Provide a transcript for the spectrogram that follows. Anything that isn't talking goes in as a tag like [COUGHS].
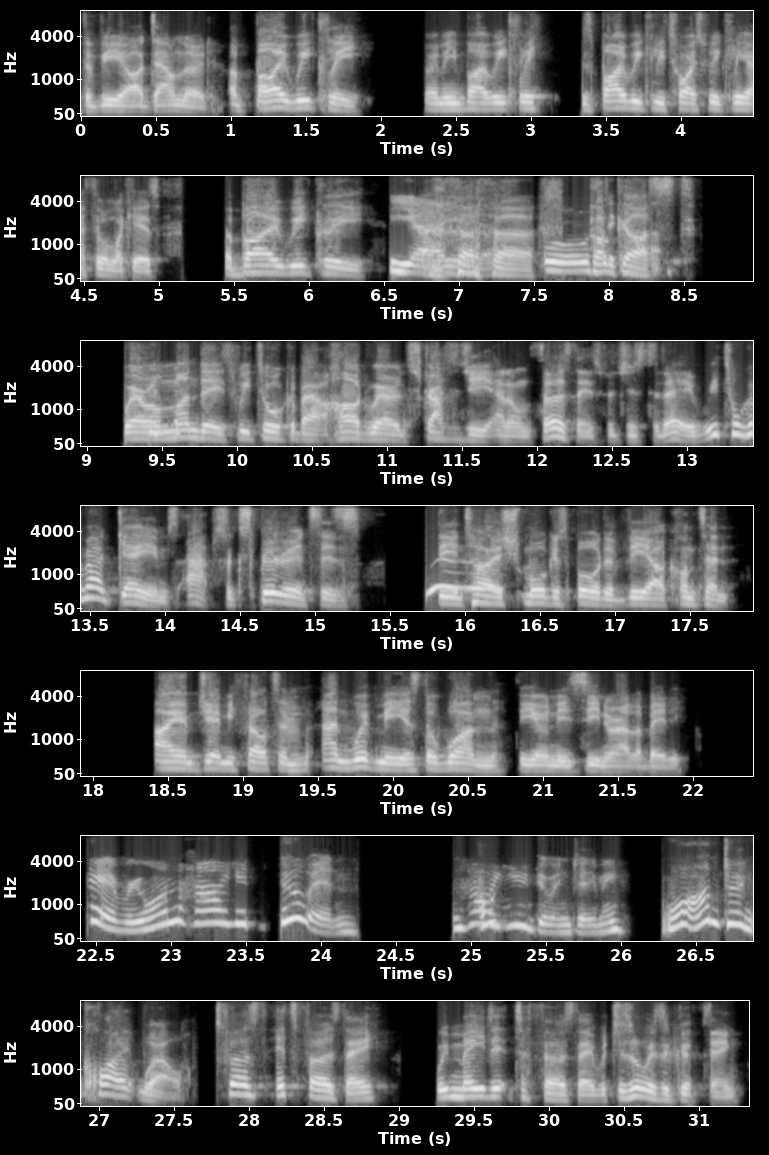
the VR download, a bi-weekly. I mean, bi-weekly is bi-weekly twice weekly. I feel like it is a bi-weekly Yeah, yeah. yeah. [LAUGHS] We'll stick with that. podcast where on Mondays we talk about hardware and strategy, and on Thursdays, which is today, we talk about games, apps, experiences, the entire smorgasbord of VR content. I am Jamie Feltham, and with me is the one, the only Zena Alabadi. Hey everyone, how you doing? And how oh. are you doing, Jamie? Well, I'm doing quite well. It's, first, it's Thursday. We made it to Thursday, which is always a good thing.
